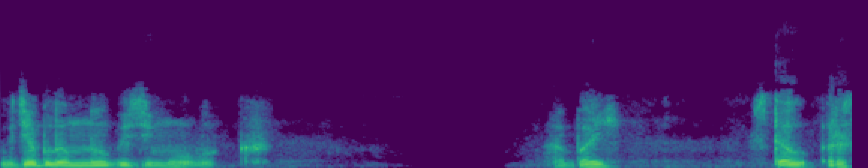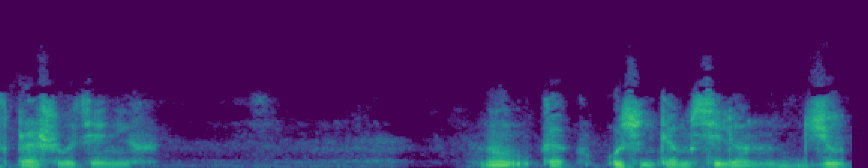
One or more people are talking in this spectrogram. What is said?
где было много зимовок. Абай стал расспрашивать о них. Ну, как, очень там силен Джуд.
